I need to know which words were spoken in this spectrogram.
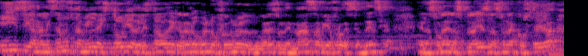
y si analizamos también la historia del estado de Guerrero, bueno, fue uno de los lugares donde más había afrodescendencia, en la zona de las playas, en la zona costera,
